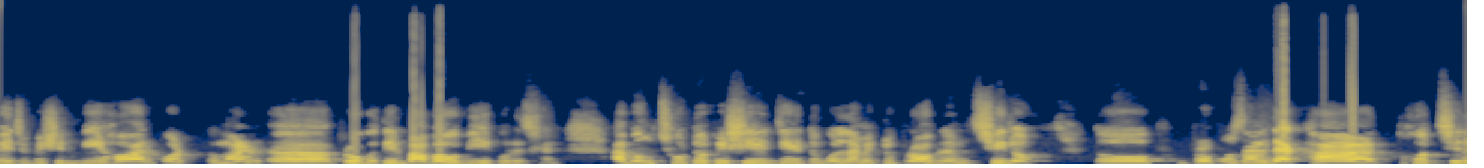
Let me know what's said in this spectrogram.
মেজো পিসির বিয়ে হওয়ার পর তোমার প্রগতির বাবাও বিয়ে করেছেন। এবং ছোট পিসির যেহেতু বললাম একটু প্রবলেম ছিল, তো প্রপোজাল দেখা হচ্ছিল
